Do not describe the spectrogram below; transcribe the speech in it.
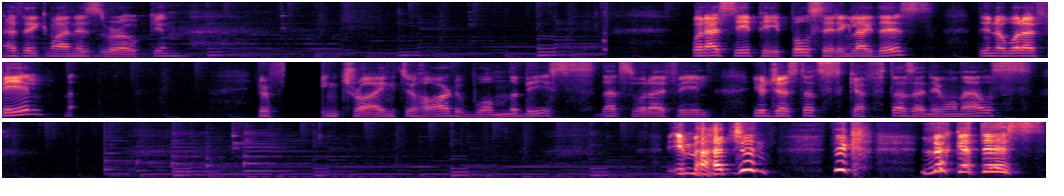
I think mine is broken. When I see people sitting like this, you know what I feel? You're trying too hard, wannabes. That's what I feel. You're just as scuffed as anyone else. Imagine! The, look at this!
